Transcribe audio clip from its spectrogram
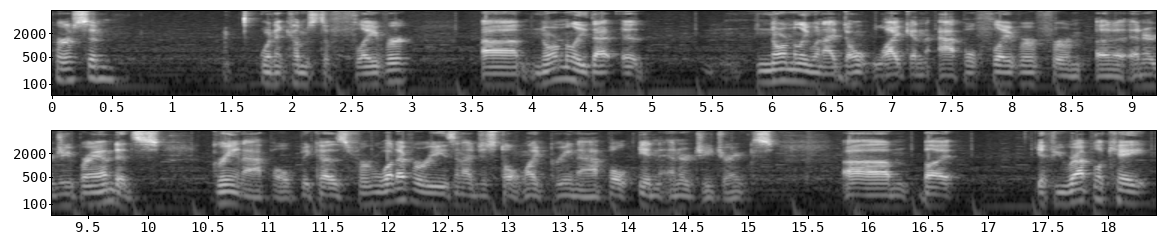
person when it comes to flavor, uh, normally that uh, normally when I don't like an apple flavor from an energy brand, it's green apple because for whatever reason I just don't like green apple in energy drinks. Um, but if you replicate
